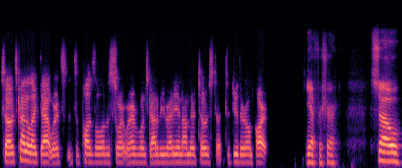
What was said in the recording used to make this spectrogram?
So it's kind of like that where it's it's a puzzle of a sort where everyone's got to be ready and on their toes to to do their own part. Yeah, for sure. So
